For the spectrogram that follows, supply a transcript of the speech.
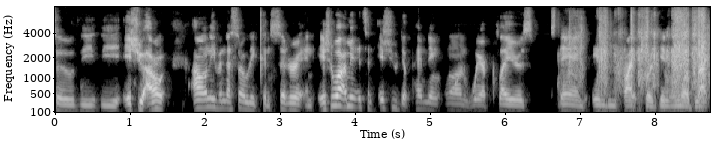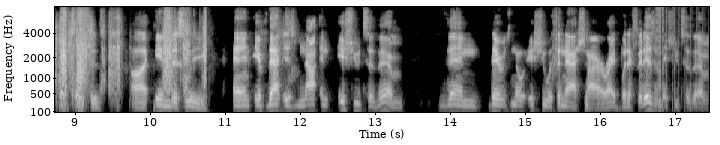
to the the issue. I don't I don't even necessarily consider it an issue. Well, I mean, it's an issue depending on where players stand in the fight for getting more black head coaches uh, in this league. And if that is not an issue to them, then there's no issue with the Nash hire, right? But if it is an issue to them,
